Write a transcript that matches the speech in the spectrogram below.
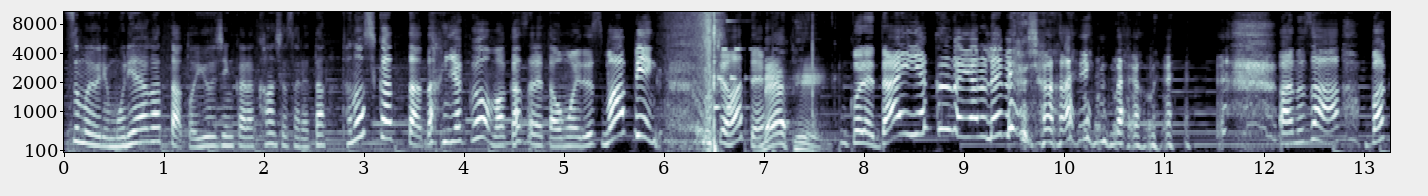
つもより盛り上がったと友人から感謝された楽しかった 代役を任された思いです。マッピング。ちょっと待って。Mapping. これ代役がやるレベルじゃないんだよね。あのさバック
